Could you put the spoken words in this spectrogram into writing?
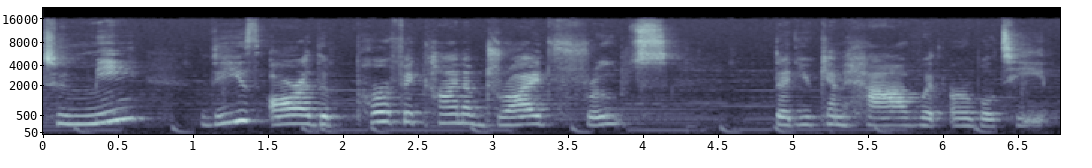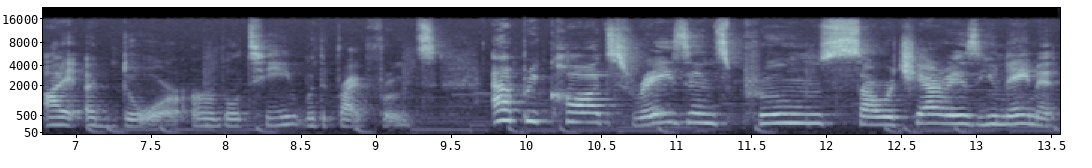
To me, these are the perfect kind of dried fruits that you can have with herbal tea. I adore herbal tea with dried fruits. Apricots, raisins, prunes, sour cherries, you name it.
